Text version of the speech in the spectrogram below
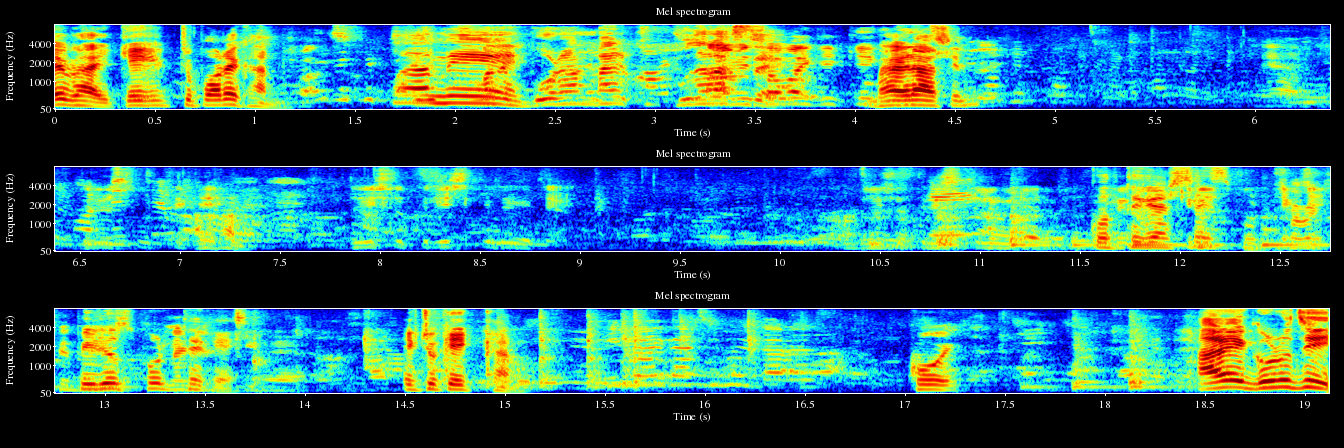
এই ভাই কেক একটু পরে খান? মানে ভাইরা আসেন। কোথেকে আসছেন পিরোজপুর থেকে। একটু কেক খান। কই? আরে গুরুজি!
